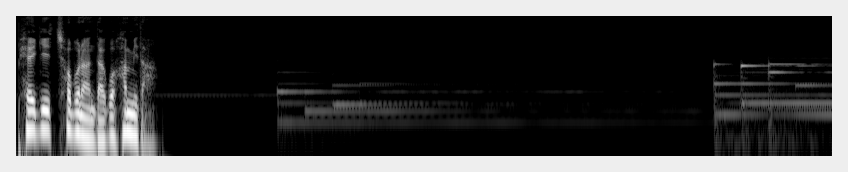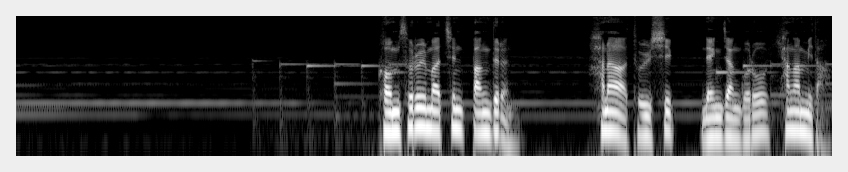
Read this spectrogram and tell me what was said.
폐기 처분한다고 합니다. 검소를 마친 빵들은 하나 둘씩 냉장고로 향합니다.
